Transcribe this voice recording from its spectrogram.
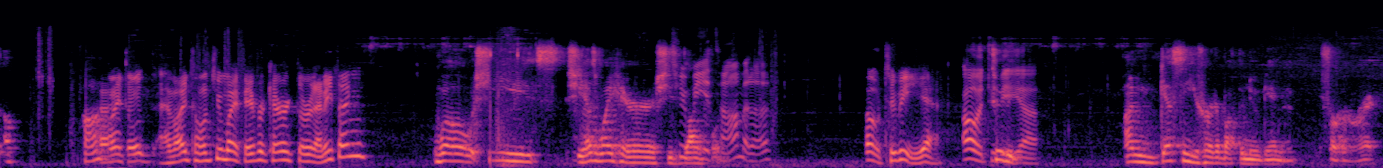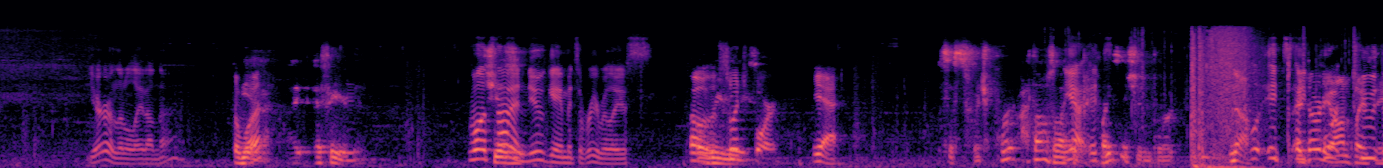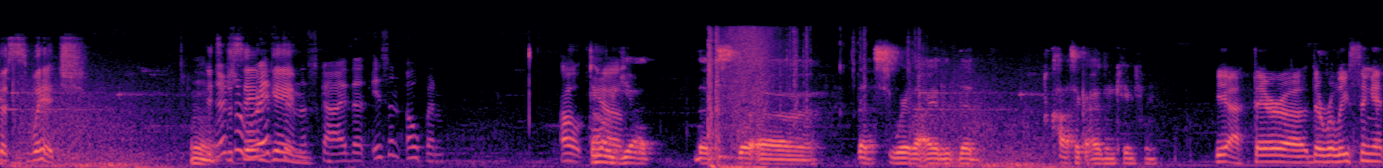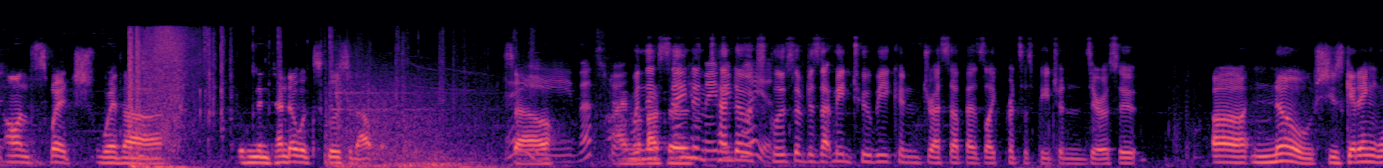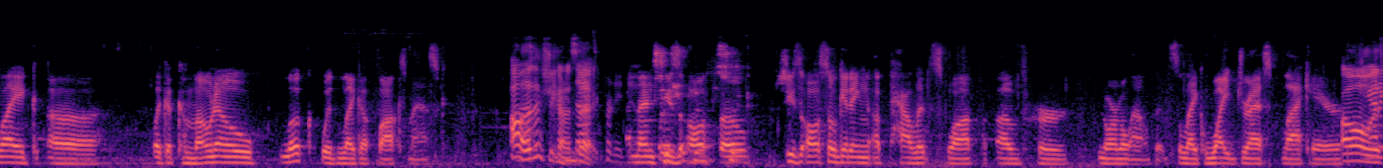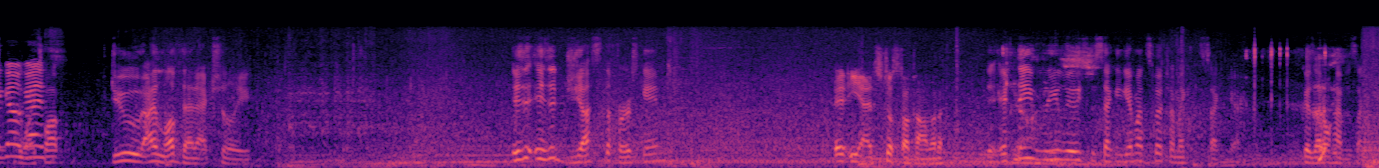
huh? Have I told Have I told you my favorite character in anything? Well, she's she has white hair. She's 2B blindfolded. automata. Oh, to be, yeah. Oh, to be Dude. yeah. I'm guessing you heard about the new game for her, right? You're a little late on that. The Yeah, what? I, I figured. Well, it's She not has a a- new game. It's a re-release. Oh, the re-release. Switch port. Yeah. It's a Switch port. I thought it was like Yeah, a it's- PlayStation port. No. Well, it's, It's a already port on to the PlayStation. Switch. Hmm. It's There's the a same rift game. in the sky that isn't open. Oh, Oh yeah. yeah. that's the uh, that's where the island, the classic island came from. Yeah, they're uh, they're releasing it on Switch with uh with Nintendo exclusive outlet. So hey, that's dope. I'm When they say to- Nintendo play it. exclusive, does that mean 2B can dress up as like Princess Peach in Zero Suit? uh no, she's getting like uh like a kimono look with like a fox mask. Oh, that's actually kind of That's sick. pretty And then she's also she's also getting a palette swap of her normal outfit. So like white dress, black hair. Oh, gotta it's go, white guys. swap. Dude, I love that actually. Is it is it just the first game? It- yeah, it's just automata. If they re-release the second game on Switch, I might get the second game. Because I don't have the second game.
